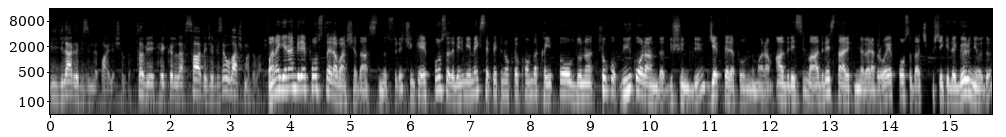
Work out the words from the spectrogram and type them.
bilgiler de bizimle paylaşıldı. Tabii hackerlar sadece bize ulaşmadılar. Bana gelen bir e-postayla başladı aslında süreç. Çünkü e-postada benim yemeksepeti.com'da kayıtlı olduğunu çok büyük oranda düşündüğüm cep telefonu numaram, adresim ve adres tarifimle beraber o e-postada açık bir şekilde görünüyordu.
